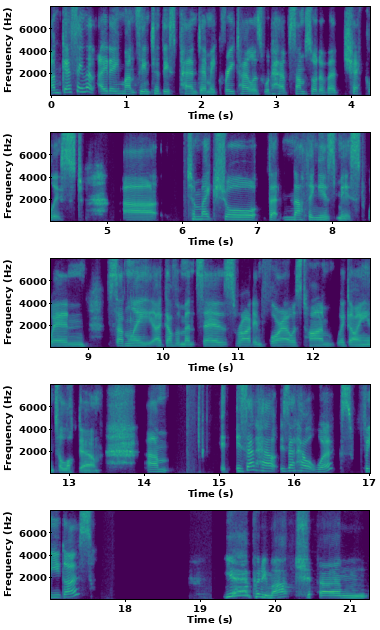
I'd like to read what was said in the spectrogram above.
I'm guessing that 18 months into this pandemic, retailers would have some sort of a checklist uh, to make sure that nothing is missed when suddenly a government says, right, in four hours' time, we're going into lockdown. Um, is that how is that how it works for you guys? Yeah, pretty much. Um,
